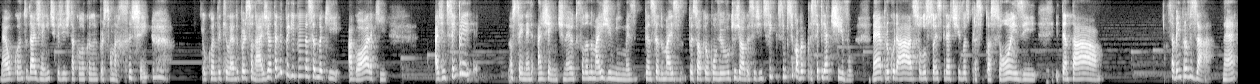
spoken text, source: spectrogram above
né? O quanto da gente que a gente está colocando no personagem, o quanto aquilo é do personagem. Eu até me peguei pensando aqui agora que a gente sempre não sei, né? A gente, né? Eu tô falando mais de mim, mas pensando mais no pessoal que eu convivo que joga, assim, a gente sempre se cobra para ser criativo, né? Procurar soluções criativas para situações e, e tentar saber improvisar, né?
